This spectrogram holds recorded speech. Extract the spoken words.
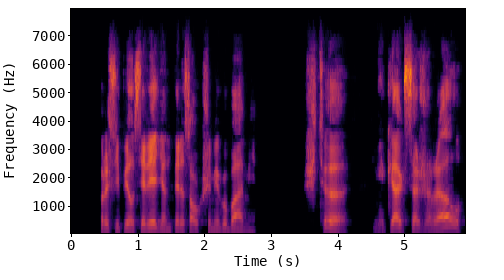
— просипел Середин пересохшими губами. — Что, никак сожрал?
